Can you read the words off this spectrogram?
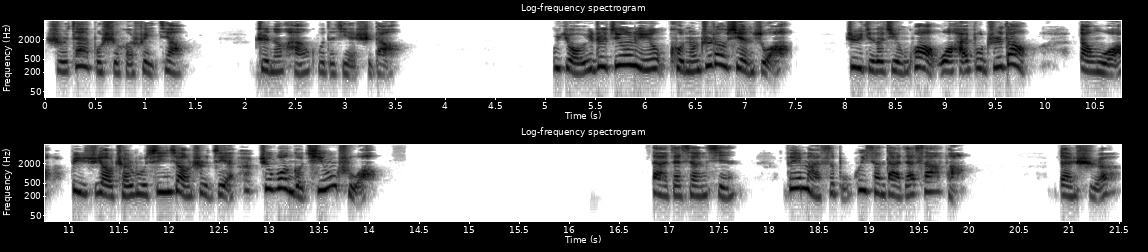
实在不适合睡觉，只能含糊的解释道。有一只精灵可能知道线索，具体的情况我还不知道，但我必须要沉入星象世界去问个清楚。大家相信菲马斯不会向大家撒谎，但是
